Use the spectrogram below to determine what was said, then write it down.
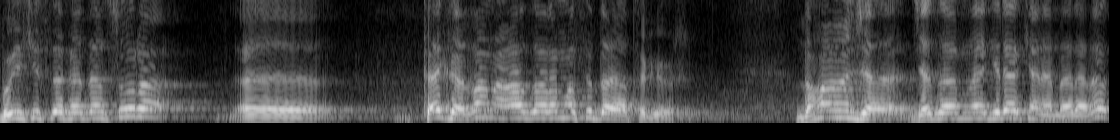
Bu iki seferden sonra e, tekrardan ağız araması dayatılıyor. Daha önce cezaevine girerken beraber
